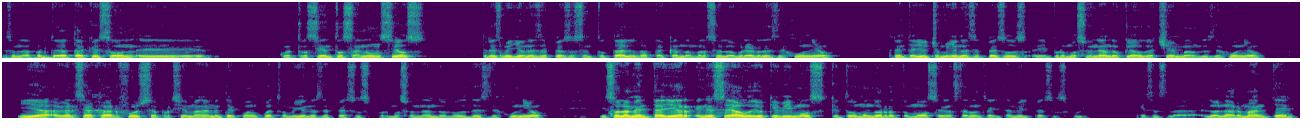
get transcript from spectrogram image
es una parte de ataques, son eh, 400 anuncios, 3 millones de pesos en total, atacando a Marcelo Obrer desde junio, 38 millones de pesos eh, promocionando a Claudia Sheinbaum desde junio, y a, García Harfush aproximadamente 4 millones de pesos promocionándolo desde junio. Y solamente ayer en ese audio que vimos, que todo el mundo retomó, se gastaron 30 mil pesos, Julio. Eso es lo alarmante.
